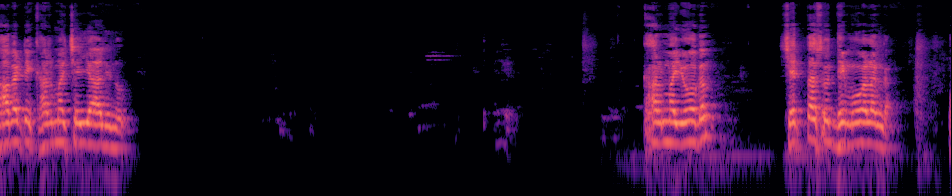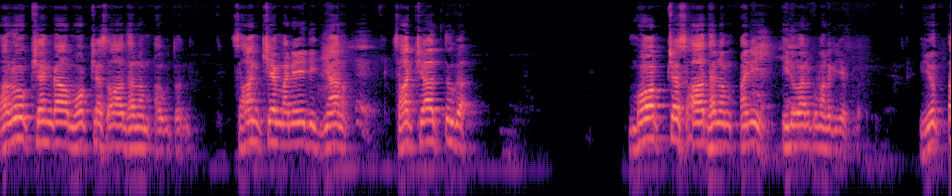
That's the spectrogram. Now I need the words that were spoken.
కాబట్టి కర్మ చెయ్యాలి నువ్వు. కర్మయోగం చిత్తశుద్ధి మూలంగా పరోక్షంగా మోక్ష సాధనం అవుతుంది. సాంఖ్యం అనేది జ్ఞానం. సాక్షాత్తుగా మోక్ష సాధనం అని ఇదివరకు మనకు చెప్తారు యుక్త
